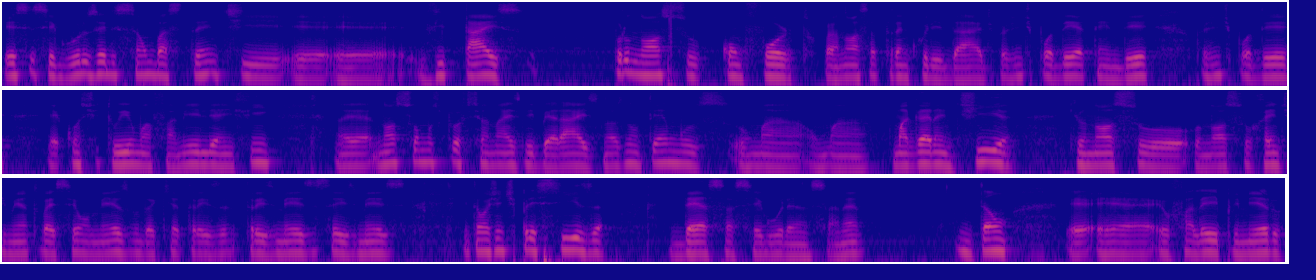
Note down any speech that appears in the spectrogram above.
Esses seguros eles são bastante é, é vitais para o nosso conforto, para a nossa tranquilidade, para a gente poder atender, para a gente poder é, constituir uma família, enfim. É, nós somos profissionais liberais, nós não temos uma, uma, uma garantia que o nosso, o nosso rendimento vai ser o mesmo daqui a três, três meses, seis meses. Então a gente precisa dessa segurança, né? Então, é, eu falei primeiro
